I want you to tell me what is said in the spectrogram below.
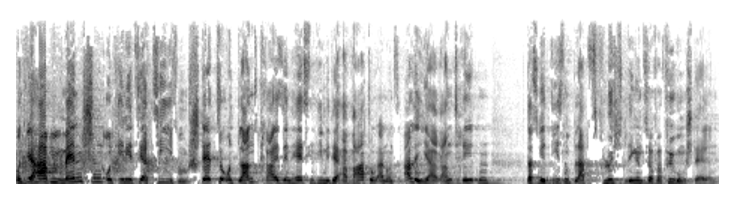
Und wir haben Menschen und Initiativen, Städte und Landkreise in Hessen, die mit der Erwartung an uns alle hier herantreten, dass wir diesen Platz Flüchtlingen zur Verfügung stellen.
